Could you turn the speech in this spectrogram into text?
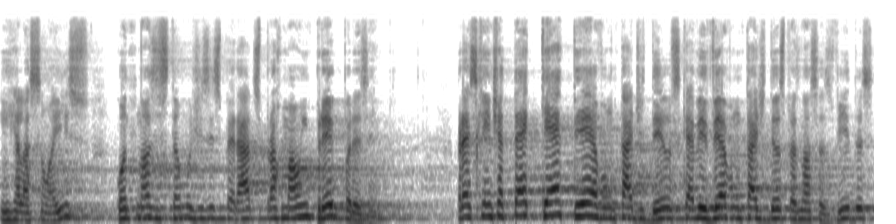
em relação a isso, quanto nós estamos desesperados para arrumar um emprego, por exemplo. Parece que a gente até quer ter a vontade de Deus, quer viver a vontade de Deus para as nossas vidas,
